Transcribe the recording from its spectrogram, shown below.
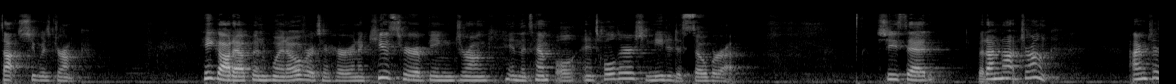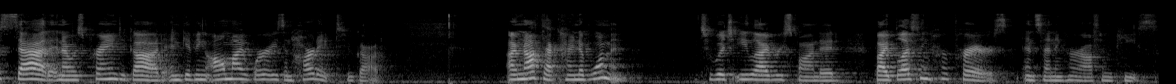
thought she was drunk. He got up and went over to her and accused her of being drunk in the temple and told her she needed to sober up. She said, But I'm not drunk. I'm just sad and I was praying to God and giving all my worries and heartache to God. I'm not that kind of woman. To which Eli responded by blessing her prayers and sending her off in peace.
